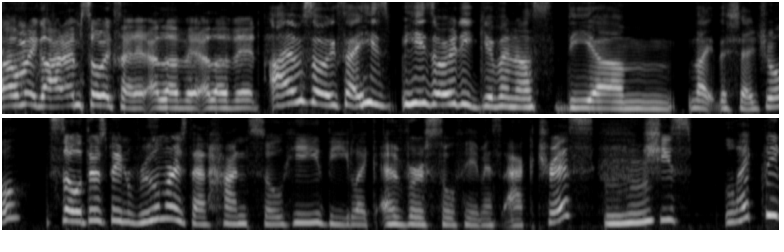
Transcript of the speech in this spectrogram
Oh my god, I'm so excited. I love it. I love it. I'm so excited. He's he's already given us the um like the schedule. So there's been rumors that Han So-hee, the like ever so famous actress, Mm-hmm. she's likely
